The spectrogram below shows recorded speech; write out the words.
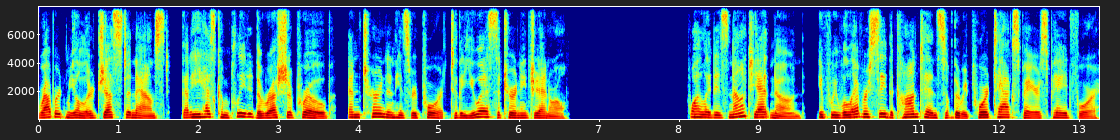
Robert Mueller just announced that he has completed the Russia probe and turned in his report to the U.S. Attorney General. While it is not yet known if we will ever see the contents of the report taxpayers paid for,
